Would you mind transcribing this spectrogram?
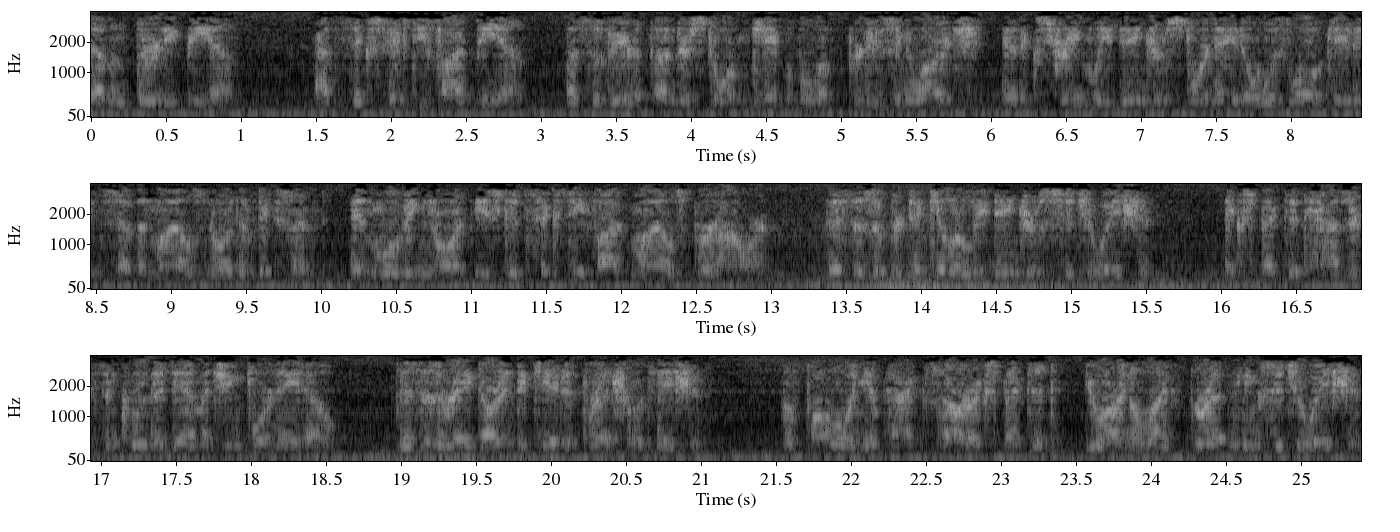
7.30 p.m. At 6.55 p.m., a severe thunderstorm capable of producing large and extremely dangerous tornado was located 7 miles north of Dixon and moving northeast at 65 miles per hour. This is a particularly dangerous situation. Expected hazards include a damaging tornado, this is a radar-indicated threat rotation. The following impacts are expected. You are in a life-threatening situation.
